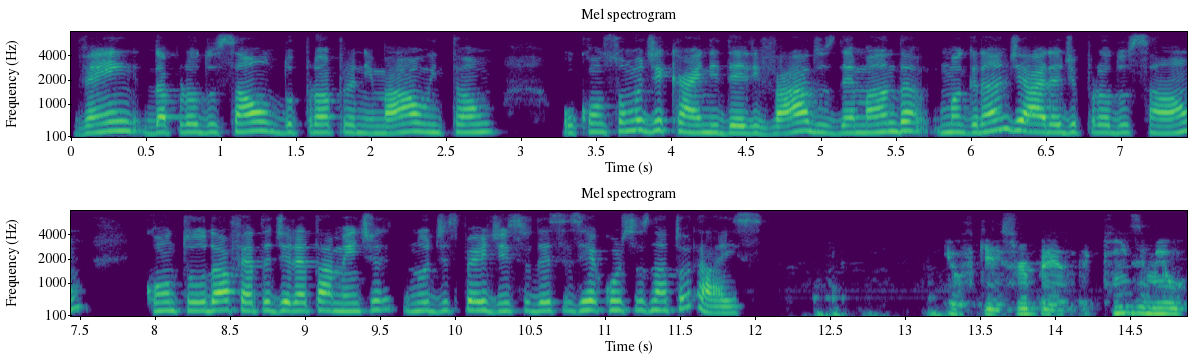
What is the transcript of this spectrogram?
vem da produção do próprio animal. Então, o consumo de carne e derivados demanda uma grande área de produção contudo, afeta diretamente no desperdício desses recursos naturais. Eu fiquei surpreso. 15 mil,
